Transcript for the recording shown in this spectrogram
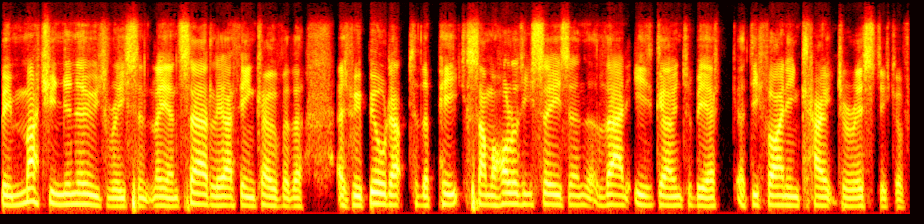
been much in the news recently. And sadly, I think over the as we build up to the peak summer holiday season, that is going to be a, a defining characteristic of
